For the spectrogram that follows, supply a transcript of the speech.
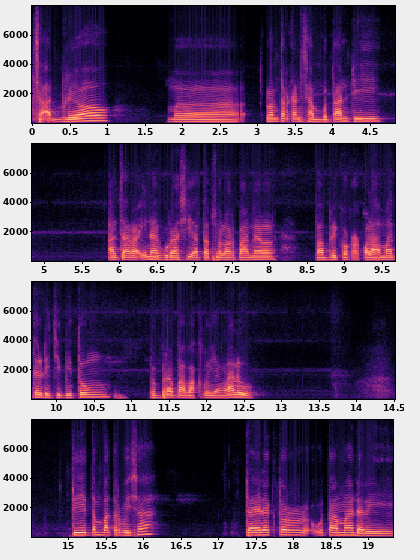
Saat beliau melontarkan sambutan di acara inaugurasi atap solar panel pabrik Coca-Cola Amatil di Cibitung beberapa waktu yang lalu. Di tempat terpisah, Direktur Utama dari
